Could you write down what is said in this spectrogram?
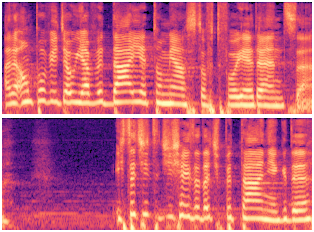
Ale on powiedział: Ja wydaję to miasto w Twoje ręce. I chcę Ci dzisiaj zadać pytanie, gdy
